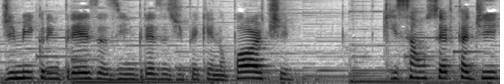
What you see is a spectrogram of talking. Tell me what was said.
de microempresas e empresas de pequeno porte, que são cerca de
